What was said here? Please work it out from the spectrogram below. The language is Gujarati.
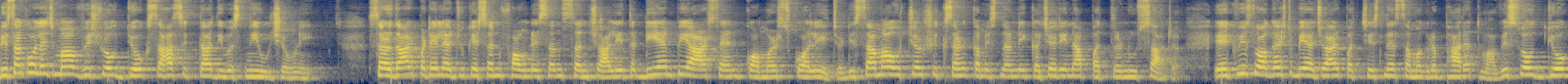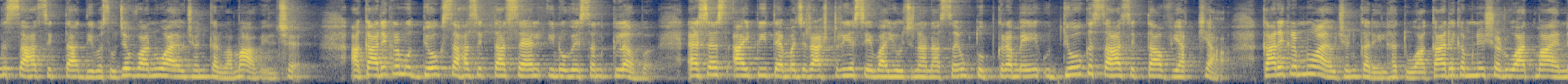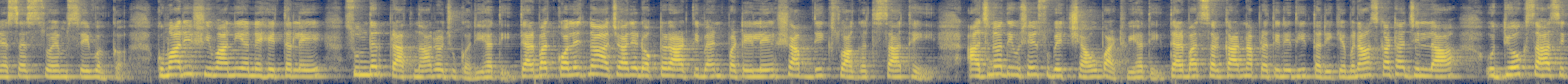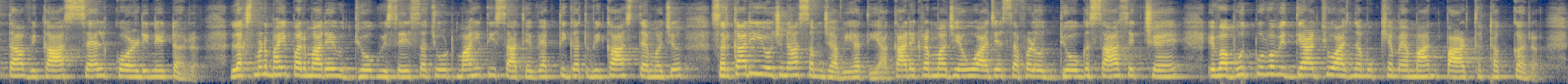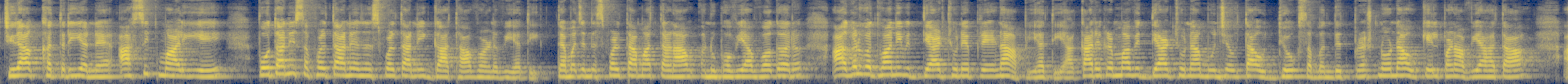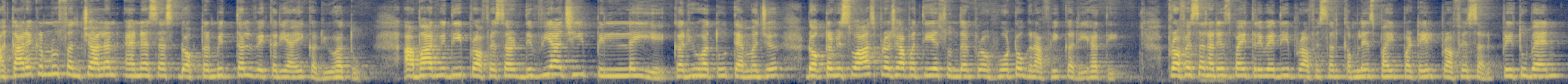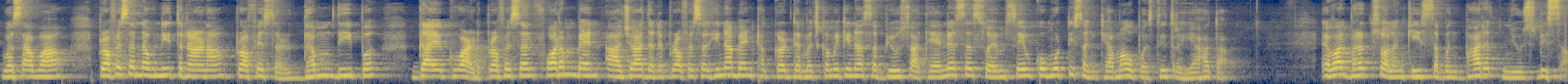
ડીસા કોલેજમાં વિશ્વ ઉદ્યોગ સાહસિકતા દિવસની ઉજવણી. સરદાર પટેલ એજ્યુકેશન ફાઉન્ડેશન સંચાલિત DMP arts and commerce college, ડીસામાં ઉચ્ચ શિક્ષણ કમિશનરની કચેરીના પત્રનુસાર એકવીસ ઓગસ્ટ બે હજાર પચીસને સમગ્ર ભારતમાં વિશ્વ ઉદ્યોગ સાહસિકતા દિવસ ઉજવવાનું આયોજન કરવામાં આવેલ છે. આ કાર્યક્રમ ઉદ્યોગ સાહસિકતા સેલ ઇનોવેશન ક્લબ, એસએસઆઈપી તેમજ રાષ્ટ્રીય સેવા યોજનાના સંયુક્ત ઉપક્રમે ઉદ્યોગ સાહસિકતા વ્યાખ્યા કાર્યક્રમનું આયોજન કરેલ હતું. આ કાર્યક્રમની શરૂઆતમાં એનએસએસ સ્વયંસેવક કુમારી શિવાની અને હેતલે સુંદર પ્રાર્થના રજૂ કરી હતી. ત્યારબાદ કોલેજના આચાર્ય ડોક્ટર આરતીબેન પટેલે શાબ્દિક સ્વાગત સાથે આજના દિવસે શુભેચ્છાઓ પાઠવી હતી. ત્યારબાદ સરકારના પ્રતિનિધિ તરીકે બનાસકાંઠા જિલ્લા ઉદ્યોગ સાહસિકતા વિકાસ સેલ કોઓર્ડિનેટર લક્ષ્મણભાઈ પરમારે ઉદ્યોગ વિશે સચોટ માહિતી સાથે વ્યક્તિગત વિકાસ તેમજ સરકારી યોજના સમજાવી હતી. આ કાર્યક્રમમાં જેઓ આજે સફળ ઉદ્યોગ સાહસિક છે એવા ભૂતપૂર્વ વિદ્યાર્થીઓ, આજના મુખ્ય મહેમાન પાર્થ ઠક્કર, ચિરાગ ખત્રી અને આસિક માળીએ પોતાની સફળતા અને નિષ્ફળતાની ગાથા વર્ણવી હતી. તેમજ નિષ્ફળતામાં તણાવ અનુભવ્યા વગર આગળ વધવાની વિદ્યાર્થીઓને પ્રેરણા આપી હતી. આ કાર્યક્રમમાં વિદ્યાર્થીઓના મૂંઝવતા ઉદ્યોગ સંબંધિત પ્રશ્નોના ઉકેલ પણ આવ્યા હતા. આ કાર્યક્રમનું સંચાલન એનએસએસ ડોક્ટર મિત્તલ વેકરિયાએ કર્યું હતું. આભાર વિધિ પ્રોફેસર દિવ્યાજી પિલ્લઈએ કર્યું હતું તેમજ ડોક્ટર વિશ્વાસ પ્રજાપતિએ સુંદર ફોટોગ્રાફી કરી હતી. Professor Hareshbhai Trivedi, professor Kamleshbhai Patel, professor Prituben Vasava, professor Navneet Rana, professor Dhamdeep Gaikwad, professor Foramben Azad અને પ્રોફેસર હિનાબેન ઠક્કર તેમજ કમિટીના સભ્યો સાથે એનએસએસ સ્વયંસેવકો મોટી સંખ્યામાં ઉપસ્થિત રહ્યા હતા. અહેવાલ ભરત સોલંકી સંબંધ ભારત ન્યૂઝ ડીસા.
